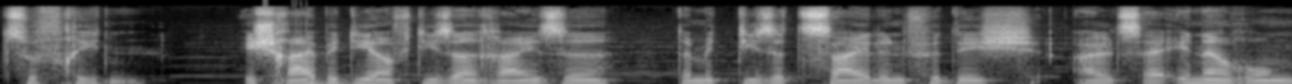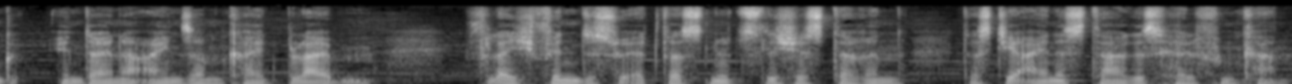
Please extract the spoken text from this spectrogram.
zufrieden. Ich schreibe dir auf dieser Reise, damit diese Zeilen für dich als Erinnerung in deiner Einsamkeit bleiben – Vielleicht findest du etwas Nützliches darin, das dir eines Tages helfen kann.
